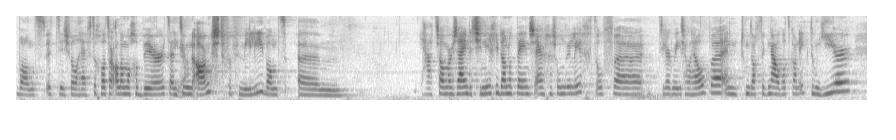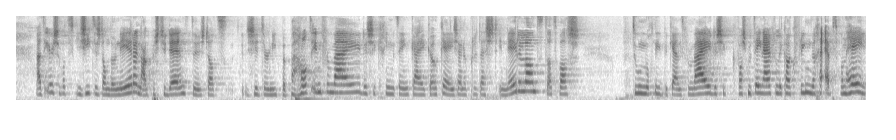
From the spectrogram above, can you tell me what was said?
Want het is wel heftig wat er allemaal gebeurt. En Ja. toen angst voor familie. Want ehm, ja, het zal maar zijn dat je nichtje dan opeens ergens onder ligt. Of eh, die daarmee zou helpen. En toen dacht ik, nou, wat kan ik doen hier? Nou, het eerste wat je ziet is dan doneren. Nou, ik ben student, dus dat zit er niet bepaald in voor mij. Dus ik ging meteen kijken, oké, zijn er protesten in Nederland? Dat was toen nog niet bekend voor mij. Dus ik was meteen eigenlijk, had ik vrienden geappt van... Hey,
